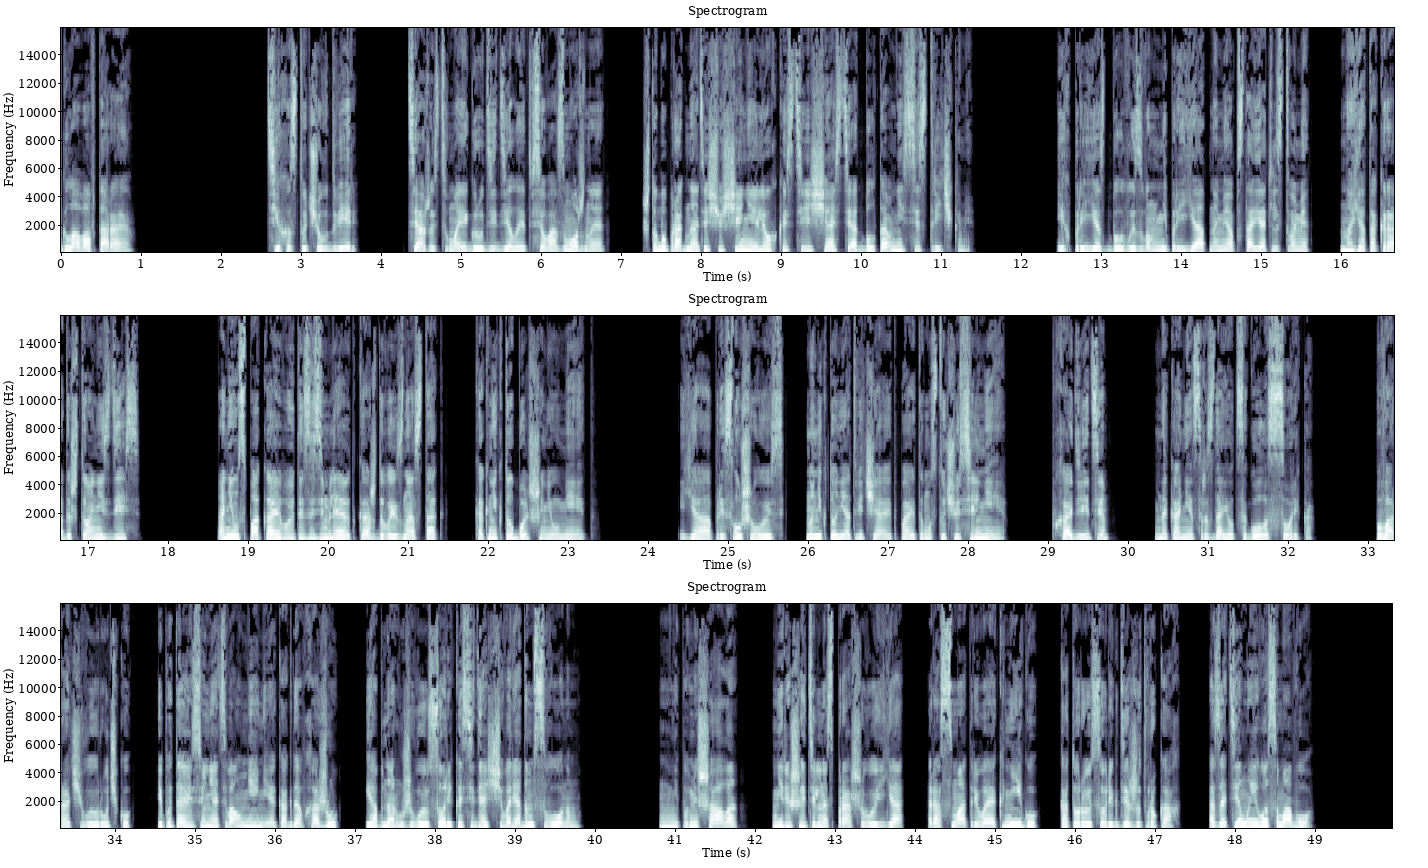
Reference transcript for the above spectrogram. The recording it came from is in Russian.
Глава вторая. Тихо стучу в дверь. Тяжесть в моей груди делает все возможное, чтобы прогнать ощущение легкости и счастья от болтовни с сестричками. Их приезд был вызван неприятными обстоятельствами, но я так рада, что они здесь. Они успокаивают и заземляют каждого из нас так, как никто больше не умеет. Я прислушиваюсь, но никто не отвечает, поэтому стучу сильнее. «Входите», Наконец раздается голос Сорика. Поворачиваю ручку и пытаюсь унять волнение, когда вхожу и обнаруживаю Сорика, сидящего рядом с Воном. «Не помешало?» — нерешительно спрашиваю я, рассматривая книгу, которую Сорик держит в руках, а затем и его самого.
